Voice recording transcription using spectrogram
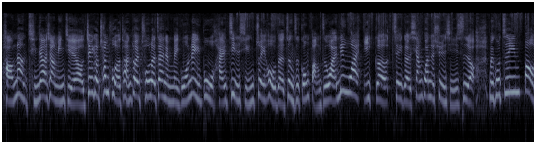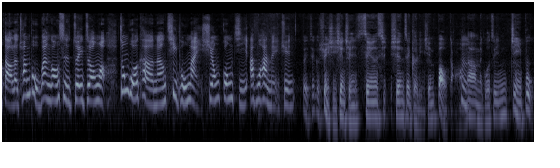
好，那请教一下明杰哦，这个川普的团队除了在美国内部还进行最后的政治攻防之外，另外一个这个相关的讯息。是哦，美国之音报道了川普办公室追踪哦，中国可能企图买凶攻击阿富汗美军。对这个讯息，先前先先这个领先报道哈，那美国之音进一步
